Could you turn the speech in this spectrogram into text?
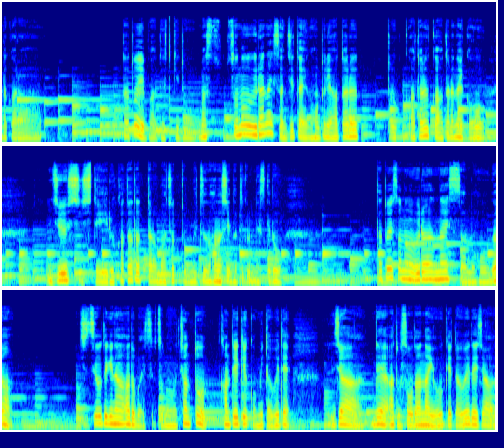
だから例えばですけど、まあ、その占い師さん自体が本当に当たると当たるか当たらないかを重視している方だったらまあちょっと別の話になってくるんですけどたとえその占い師さんの方が実用的なアドバイス。そのちゃんと鑑定結果を見た上でじゃあであと相談内容を受けた上でじゃあ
